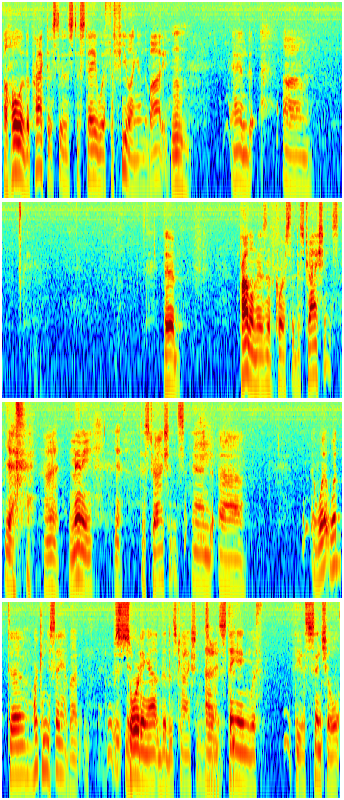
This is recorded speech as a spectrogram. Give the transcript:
the whole of the practice is to stay with the feeling in the body. Mm. And um, the problem is, of course, the distractions. Yes. All right. Many Yes. distractions. And uh, what what uh, what can you say about sorting out the distractions All and right. staying with the essential,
